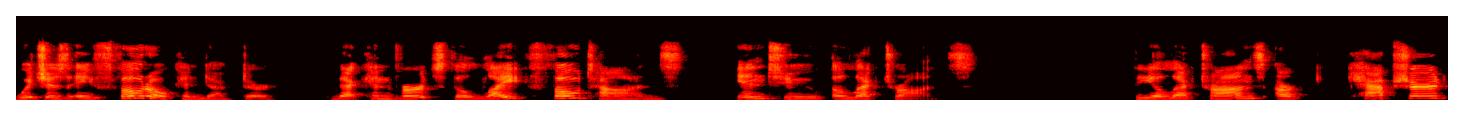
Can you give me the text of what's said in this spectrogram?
which is a photoconductor that converts the light photons into electrons. The electrons are captured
